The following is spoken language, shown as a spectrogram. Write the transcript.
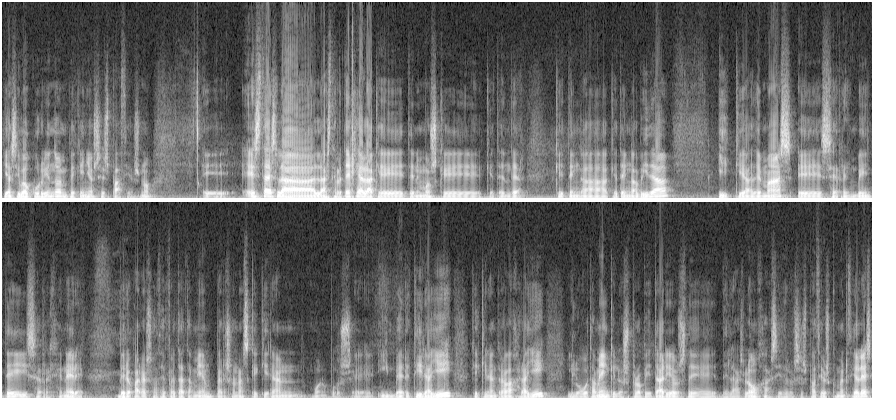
y así va ocurriendo en pequeños espacios, ¿no? Eh, esta es la, estrategia a la que tenemos que tender que tenga, que tenga vida y que además eh, se reinvente y se regenere. Pero para eso hace falta también personas que quieran, bueno, pues eh, invertir allí, que quieran trabajar allí y luego también que los propietarios de, las lonjas y de los espacios comerciales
